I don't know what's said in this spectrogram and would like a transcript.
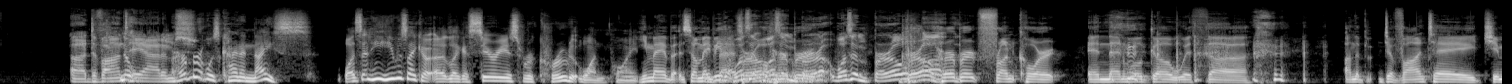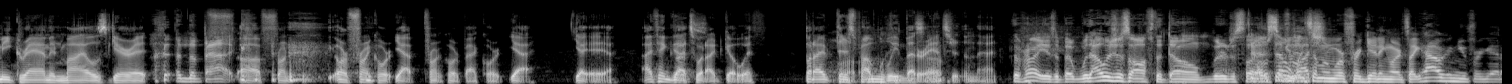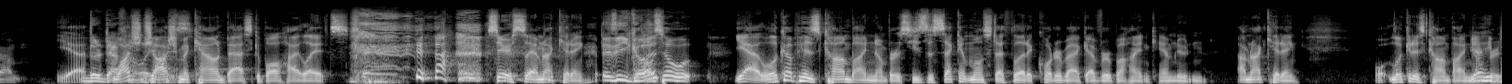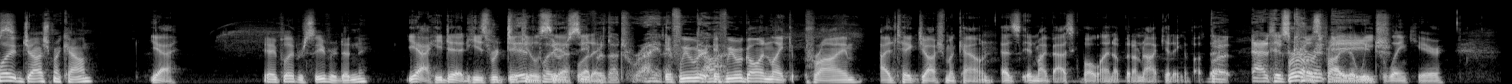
Uh, Davante No, Adams. Herbert was kind of nice, wasn't he? He was like a, a like a serious recruit at one point. He may have. So maybe that wasn't Burrow, wasn't Herbert, Burrow wasn't Burrow Burrow uh, Herbert front court, and then we'll go with uh, on the Davante, Jimmy Graham, and Myles Garrett in the back? uh, front or front court. Yeah, front court, back court. Yeah, yeah, yeah, yeah. I think that's, what I'd go with. But I, there's probably a better answer than that. there probably is a bit. That was just off the dome. We were just like, There's Also definitely watch- someone we're forgetting. Where it's like, how can you forget him? Yeah. There Watch definitely Josh is. McCown basketball highlights. Seriously, I'm not kidding. is he good? Also, yeah, look up his combine numbers. He's the second most athletic quarterback ever behind Cam Newton. I'm not kidding. Well, look at his combine Yeah, numbers. Yeah, he played Josh McCown. Yeah. Yeah, he played receiver, didn't he? Yeah, he did. He's Did ridiculously play receiver. athletic. That's right. if we were God. if we were going like prime, I'd take Josh McCown as in my basketball lineup, but I'm not kidding about that. but at his Burrow's current probably age, the weak link here.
